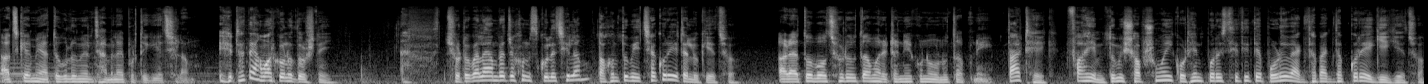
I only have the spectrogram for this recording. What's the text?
আজকে আমি এতগুলো মেয়ের ঝামেলায় পড়তে গিয়েছিলাম। এটাতে আমার কোনো দোষ নেই। ছোটবেলায় আমরা যখন স্কুলে ছিলাম তখন তুমি ইচ্ছা করে এটা লুকিয়েছো। আর এত বছরেও তো আমার এটা নিয়ে কোনো অনুতাপ নেই। তা ঠিক। ফাহিম তুমি সবসময় কঠিন পরিস্থিতিতে পড়েও এক ধাপ এক ধাপ করে এগিয়ে গিয়েছো।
